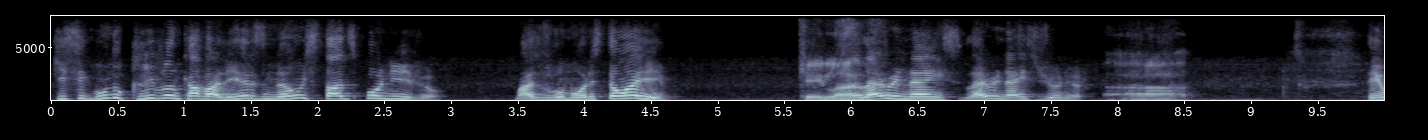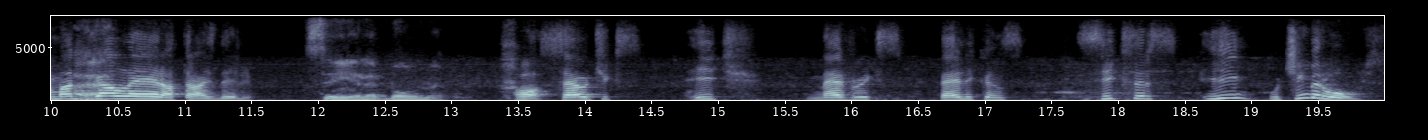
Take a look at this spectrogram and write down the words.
que segundo o Cleveland Cavaliers não está disponível. Mas os rumores estão aí. Quem lá? Larry Nance, Larry Nance Jr. Ah. Tem uma é. galera atrás dele. Sim, ele é bom, né? Ó, Celtics, Heat, Mavericks, Pelicans, Sixers e o Timberwolves.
